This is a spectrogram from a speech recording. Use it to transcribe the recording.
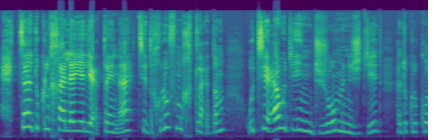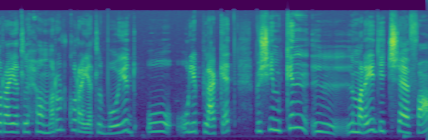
حتى دوك الخلايا اللي عطيناه تيدخلوا في مخط العظم وتعاود ينتجوا من جديد هذوك الكريات الحمر والكريات البويض ولي بلاكيت باش يمكن المريض يتشافى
